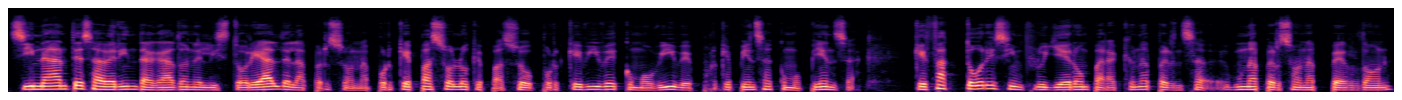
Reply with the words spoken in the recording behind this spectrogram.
sin antes haber indagado en el historial de la persona, por qué pasó lo que pasó, por qué vive como vive, por qué piensa como piensa, qué factores influyeron para que una, una persona, perdón,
